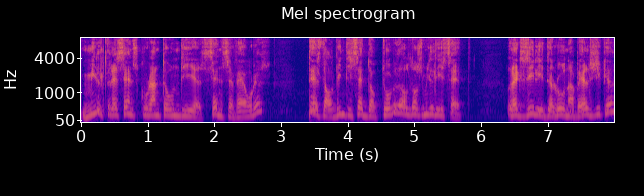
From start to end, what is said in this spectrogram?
1.341 dies sense veure's des del 27 d'octubre del 2017 l'exili de l'un a Bèlgica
